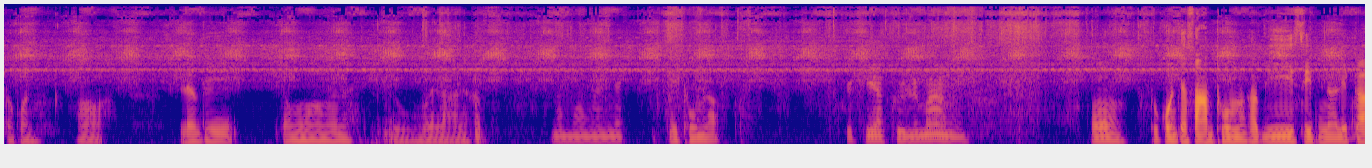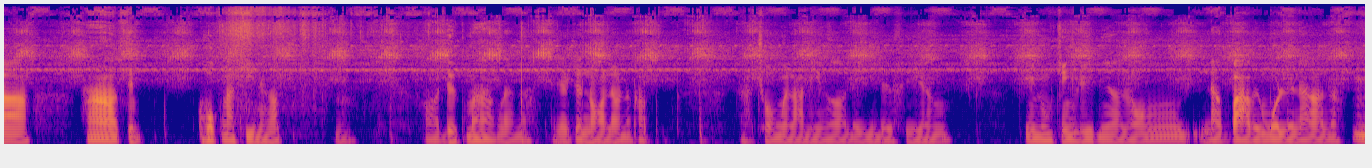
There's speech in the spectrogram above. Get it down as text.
ทุกคนก็เริ่มที่จะง่วงแล้วนะดูเวลานะครับมองมองเงี้ยที่ทุ่มแล้วจะเที่ยงคืนแล้วมั่งโอ้ทุกคนจะสามทุ่มแล้วครับยี่สิบนาฬิกาห้าสิบหกนาทีนะครับอืมก็ดึกมากแล้วนะ อยากจะนอนแล้วนะครับอะช่วงเวลานี้ก็ได้ยินแต่เสียง จิ้งลุงจิ้งรีดเนี่ยร้องดังป่าไปหมดเลยนะอานะอื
